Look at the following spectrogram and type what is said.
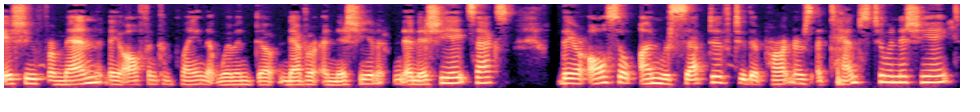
issue for men. They often complain that women don't never initiate initiate sex. They are also unreceptive to their partner's attempts to initiate,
